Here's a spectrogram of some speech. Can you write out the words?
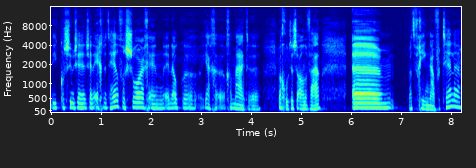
die kostuums zijn, zijn echt met heel veel zorg en, en ook ja, ge- gemaakt. maar goed, dat is een ander verhaal. Ehm, wat ging ik nou vertellen?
